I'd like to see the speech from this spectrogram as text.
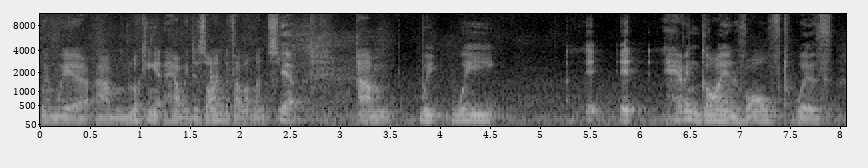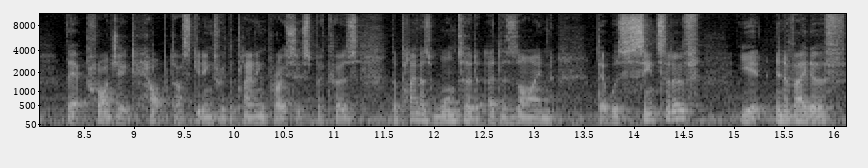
when we're um, looking at how we design developments. Yeah. Um, we, we it, it, having Guy involved with that project helped us getting through the planning process because the planners wanted a design that was sensitive yet innovative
